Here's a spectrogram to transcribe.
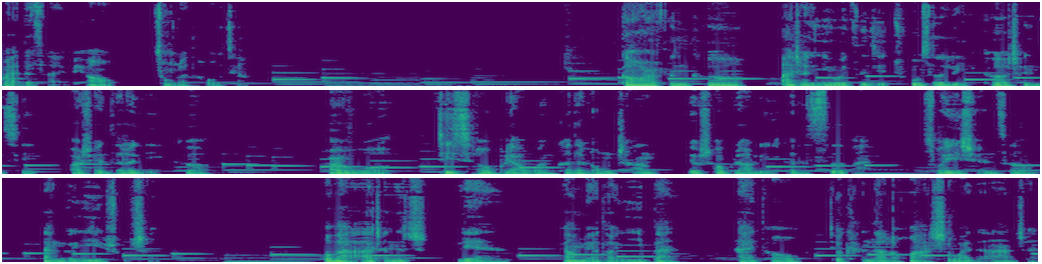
买的彩票中了头奖。高二分科，阿展因为自己出色的理科成绩而选择了理科，而我既受不了文科的冗长。又受不了理科的死板，所以选择当个艺术生。我把阿展的脸刚瞄到一半，抬头就看到了画室外的阿展。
